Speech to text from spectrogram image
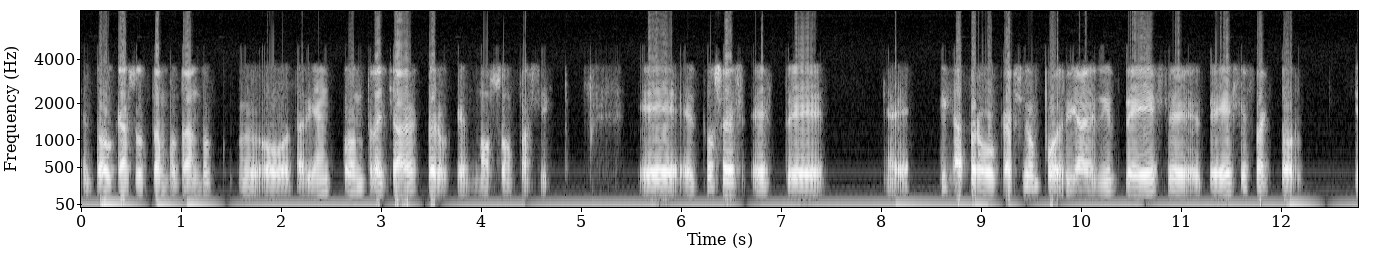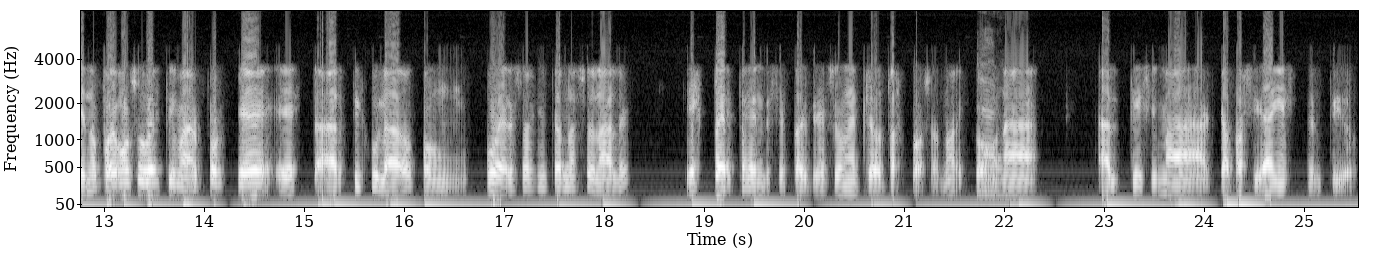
en todo caso están votando eh, o votarían contra Chávez, pero que no son fascistas. Eh, entonces, este, la provocación podría venir de ese, de ese factor que no podemos subestimar porque está articulado internacionales expertas en desestabilización, entre otras cosas, ¿no? Y con una altísima capacidad en ese sentido.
